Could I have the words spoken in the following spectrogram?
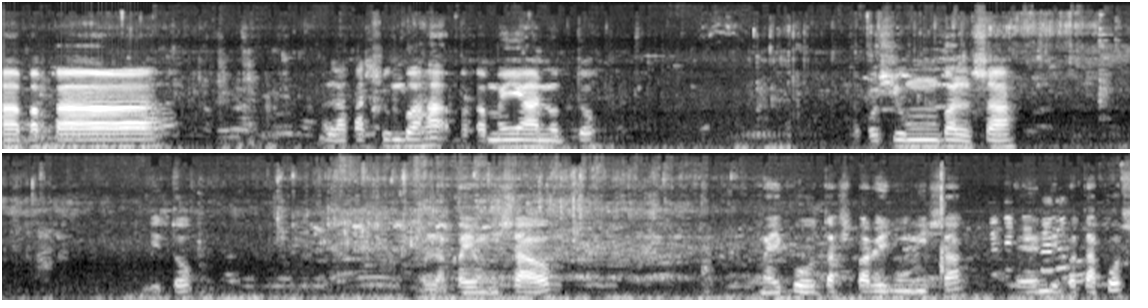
Ah, baka malakas yung baha, baka may anod to. Tapos yung balsa dito. Wala pa yung isa oh. May butas pa rin yung isa, kaya hindi pa tapos.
